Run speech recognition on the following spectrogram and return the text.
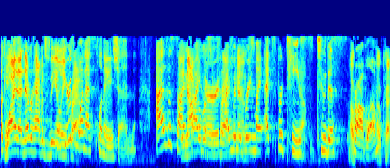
Okay. Why that never happens for the so alien here's one explanation. As a sci-fi nerd, I'm going to bring my expertise yeah. to this okay. problem. Okay.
